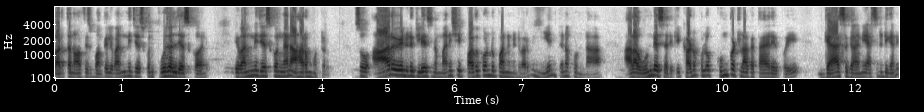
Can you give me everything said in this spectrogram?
భర్తను ఆఫీస్ పంపించాలి ఇవన్నీ చేసుకొని పూజలు చేసుకోవాలి. ఇవన్నీ చేసుకొని కానీ ఆహారం ముట్టరు. సో ఆరు ఏడుకి లేచిన మనిషి పదకొండు పన్నెండింటి వరకు ఏం తినకుండా అలా ఉండేసరికి కడుపులో కుంపట్లాగా తయారైపోయి గ్యాస్ కానీ అసిడిటీ కానీ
